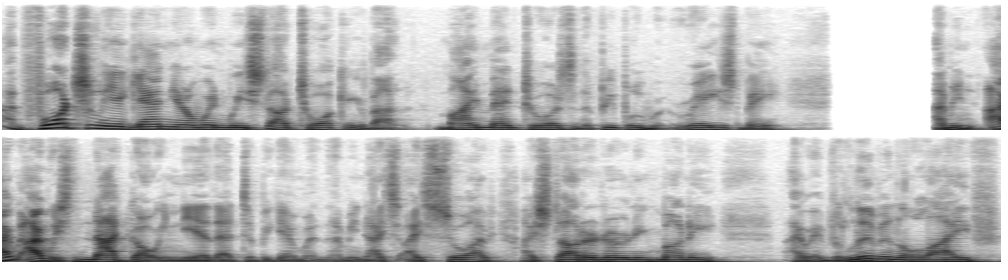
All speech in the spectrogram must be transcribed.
unfortunately, again, you know, when we start talking about my mentors and the people who raised me, I mean, I, I was not going near that to begin with. I mean, I, I saw, I, I started earning money, I was living a life.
